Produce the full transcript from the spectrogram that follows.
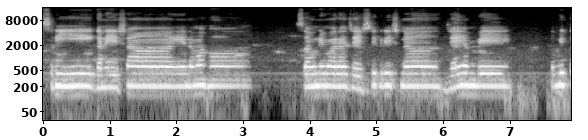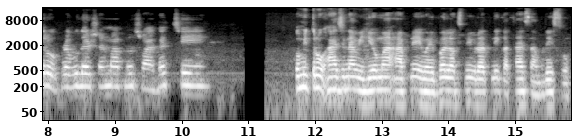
શ્રી ગણેશાય નમઃ. સૌને મારા જય શ્રી કૃષ્ણ, જય અંબે. તો મિત્રો, પ્રભુ દર્શનમાં આપનું સ્વાગત છે. તો મિત્રો, આજના વિડીયોમાં આપણે વૈભવલક્ષ્મી વ્રતની કથા સાંભળીશું,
